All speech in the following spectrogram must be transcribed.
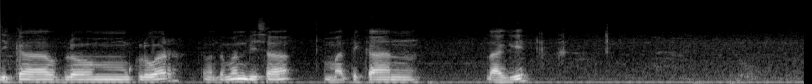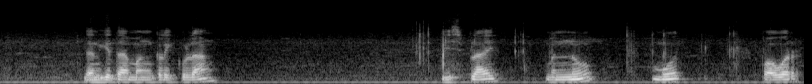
Jika belum keluar teman-teman bisa mematikan lagi. Dan kita mengklik ulang. Display menu mood power.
